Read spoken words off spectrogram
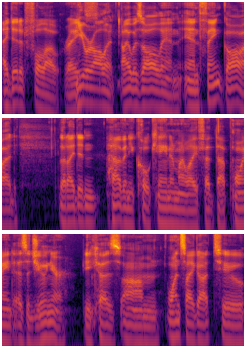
I did it full out. Right. You were all in. I was all in, and thank God that I didn't have any cocaine in my life at that point as a junior, because um, once I got to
